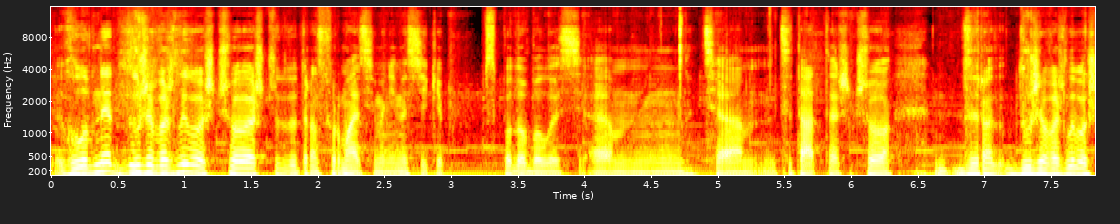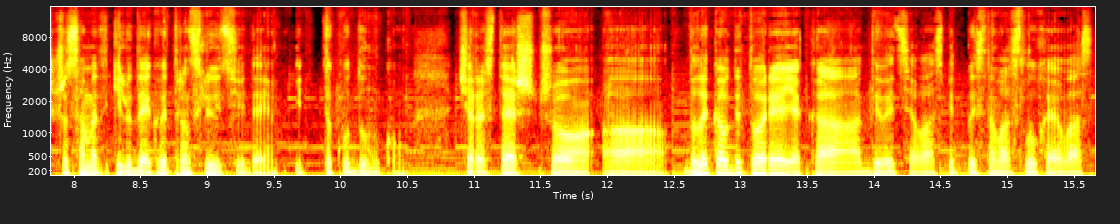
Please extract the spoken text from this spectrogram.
Головне, дуже важливо, що щодо трансформації мені настільки сподобалась ем, ця цитата, що дуже важливо, що саме такі люди, як ви транслюють цю ідею і таку думку, через те, що е, велика аудиторія, яка дивиться вас, підписана вас, слухає вас,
